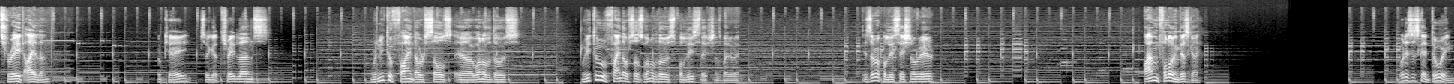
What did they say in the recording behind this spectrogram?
Trade Island. Okay, so we got trade lands. We need to find ourselves uh, one of those. We need to find ourselves one of those police stations, by the way. Is there a police station over here? I'm following this guy. What is this guy doing?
